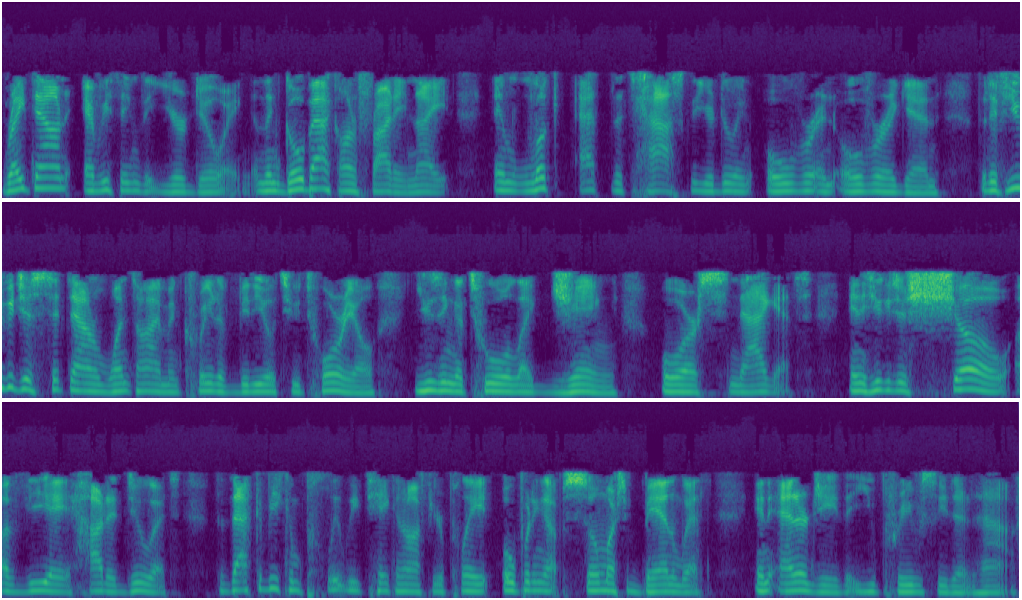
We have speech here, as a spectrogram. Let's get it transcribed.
Write down everything that you're doing and then go back on Friday night and look at the task that you're doing over and over again. That if you could just sit down one time and create a video tutorial using a tool like Jing or Snagit, and if you could just show a VA how to do it, that that could be completely taken off your plate, opening up so much bandwidth and energy that you previously didn't have.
